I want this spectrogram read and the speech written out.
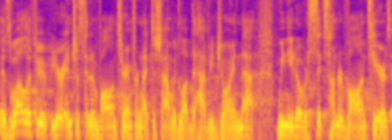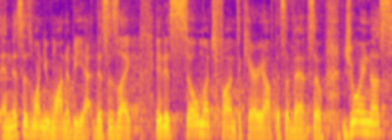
As well, if you're, you're interested in volunteering for Night to Shine, we'd love to have you join that. We need over 600 volunteers, and this is one you want to be at. This is like, it is so much fun to carry off this event. So join us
